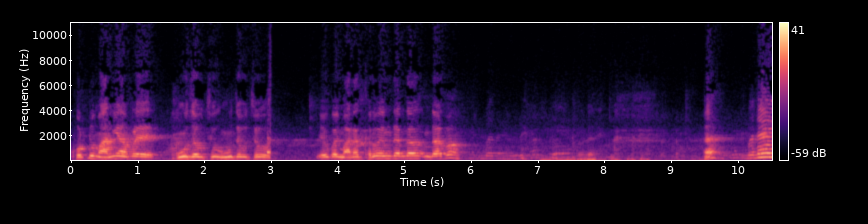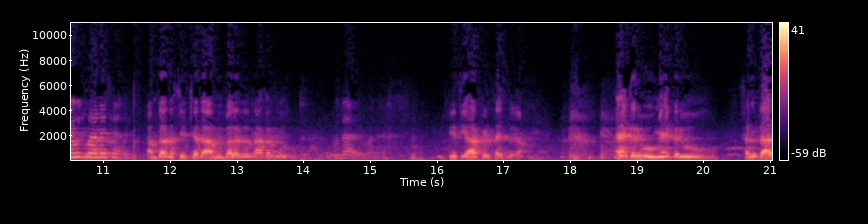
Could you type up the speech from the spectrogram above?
ખોટું માનીએ આપણે. હું જઉં છું, હું જઉં છું. એવું કોઈ માનસ ખરું એમ, અમદાવાદ, અમદાવાદમાં? હે? બધા એવું જ માને છે. અમદાવાદ ના શેઠિયા તો આ તો ના ખરું ને. તેથી હાથ પેર થાય છે. મેં કર્યું મેં કર્યું. સંદાસ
